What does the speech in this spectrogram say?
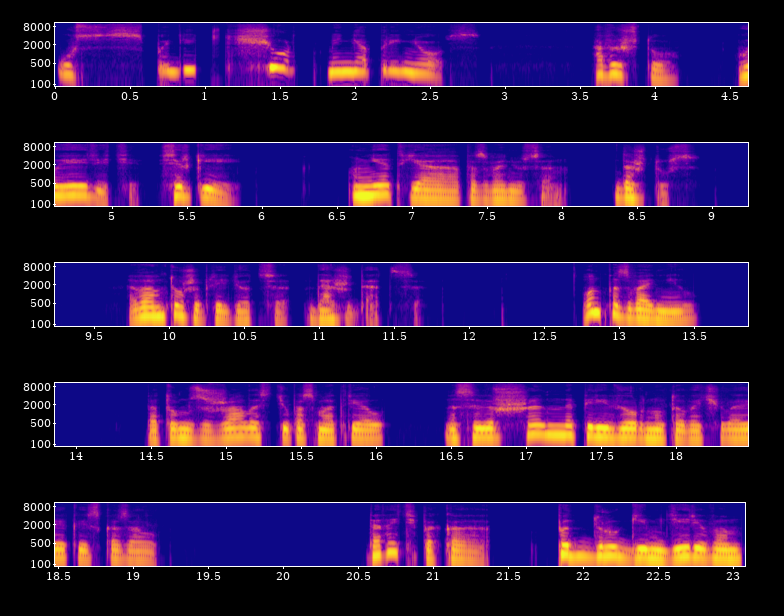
Господи, черт меня принес! А вы что, уедете, Сергей? Нет, я позвоню сам. Дождусь. Вам тоже придется дождаться. Он позвонил. Потом с жалостью посмотрел на совершенно перевернутого человека и сказал, «Давайте пока под другим деревом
